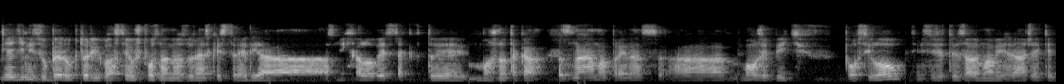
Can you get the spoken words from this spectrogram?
Jediný z úberu, ktorý vlastne už poznáme z Dunajskej stredy a, a z Michaloviec, tak to je možno taká známa pre nás a môže byť posilou. Si myslím, že to je zaujímavý hráč, aj keď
